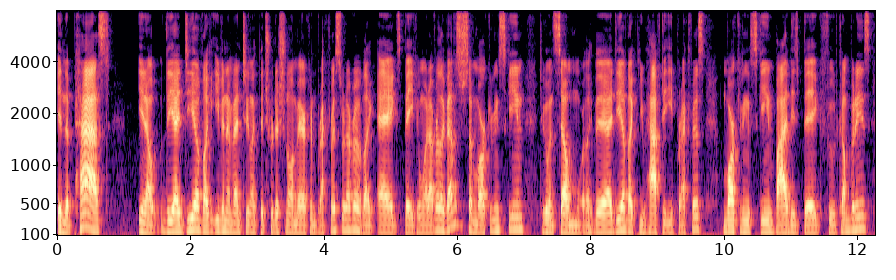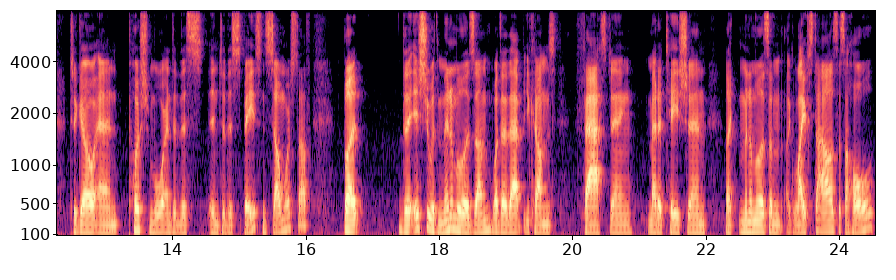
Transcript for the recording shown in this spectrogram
in the past you know the idea of like even inventing like the traditional american breakfast or whatever like eggs bacon whatever like that was just a marketing scheme to go and sell more. Like the idea of like you have to eat breakfast marketing scheme by these big food companies to go and push more into this into this space and sell more stuff. But the issue with minimalism whether that becomes fasting meditation like minimalism like lifestyles as a whole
